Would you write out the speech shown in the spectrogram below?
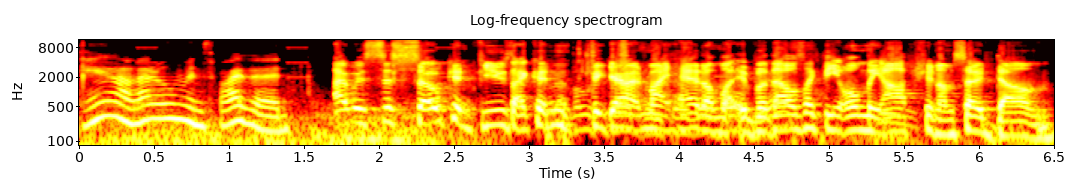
Damn, that omen's five head. I was just so confused. I couldn't figure out in my head. I'm like, but that was like the only option. I'm so dumb.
